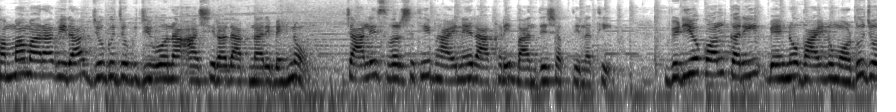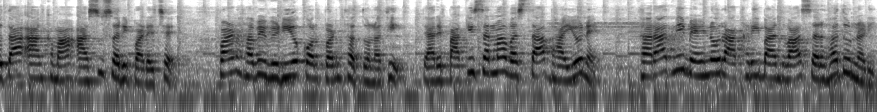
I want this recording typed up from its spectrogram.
ખમ્મા મારા વીરા જુગ જુગ જીવોના આશીર્વાદ આપનારી બહેનો. ચાલીસ વર્ષથી ભાઈને રાખડી બાંધી શકતી નથી. વીડિયો કોલ કરી બહેનો ભાઈનું મોઢું જોતા આંખમાં આંસુ સરી પડે છે. પણ હવે વીડિયો કોલ પણ થતો નથી. ત્યારે પાકિસ્તાનમાં વસતા ભાઈઓને થરાદની બહેનો રાખડી બાંધવા સરહદો નડી.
